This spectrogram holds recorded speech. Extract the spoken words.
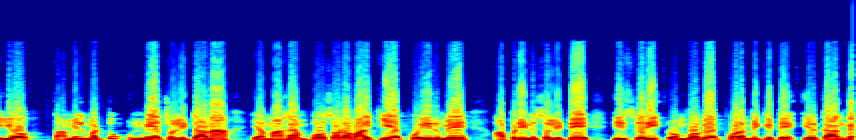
ஐயோ தமிழ் மட்டும் உண்மையை சொல்லிட்டானா? என் மகன் போஸோட வாழ்க்கையே போயிருமே அப்படின்னு சொல்லிட்டு ஈஸ்வரி ரொம்பவே புலம்பிக்கிட்டு இருக்காங்க.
